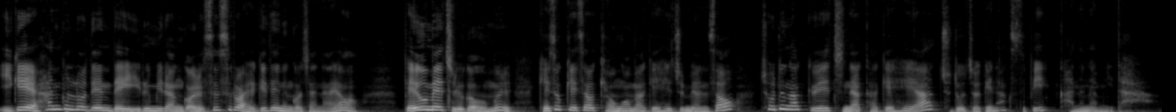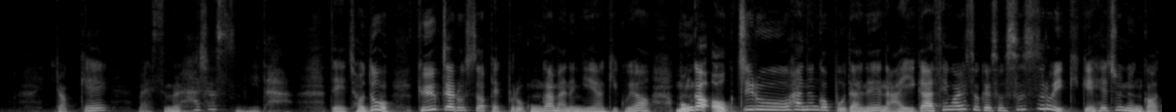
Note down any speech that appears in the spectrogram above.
이게 한글로 된 내 이름이란 걸 스스로 알게 되는 거잖아요. 배움의 즐거움을 계속해서 경험하게 해주면서 초등학교에 진학하게 해야 주도적인 학습이 가능합니다. 이렇게 말씀을 하셨습니다. 네, 저도 교육자로서 100% 공감하는 이야기고요. 뭔가 억지로 하는 것보다는 아이가 생활 속에서 스스로 익히게 해주는 것,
